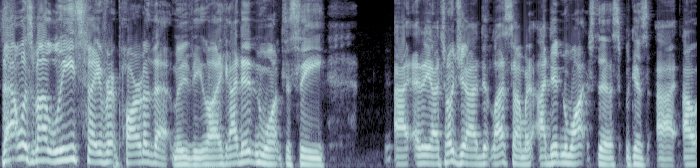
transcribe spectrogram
that was my least favorite part of that movie. Like I didn't want to see. I, I, mean, I told you I did last time. I didn't watch this because I, I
